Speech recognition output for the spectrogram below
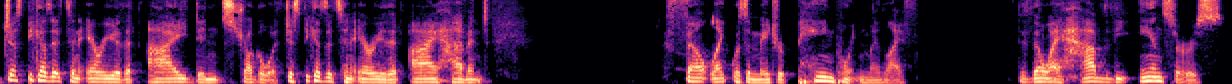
Just because it's an area that I didn't struggle with, just because it's an area that I haven't felt like was a major pain point in my life though I have the answers,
